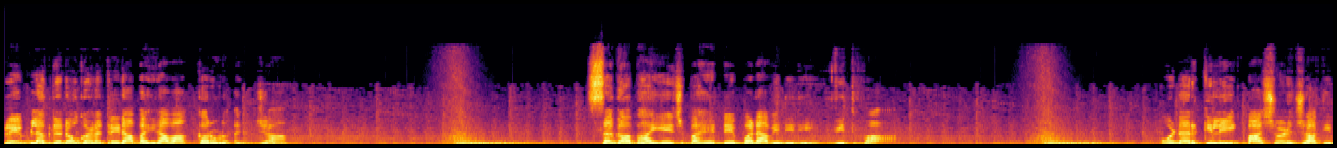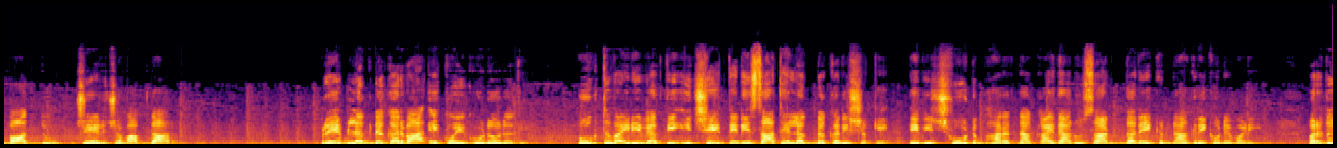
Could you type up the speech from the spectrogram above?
પ્રેમ લગ્નનો ગણતરીના મહિનામાં કરુણ અંજામ. સગા ભાઈએ જ બહેનને બનાવી દીધી વિધવા. ઓનર કિલિંગ પાછળ જાતિવાદનું ઝેર જવાબદાર. પ્રેમ લગ્ન કરવા એ કોઈ ગુનો નથી. પુખ્ત વયની વ્યક્તિ ઈચ્છે તેની સાથે લગ્ન કરી શકે તેવી છૂટ ભારતના કાયદા અનુસાર દરેક નાગરિકોને મળી. પરંતુ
